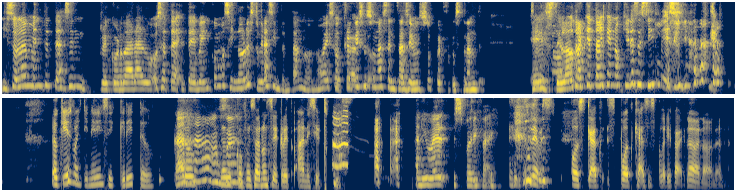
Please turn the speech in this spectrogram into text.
y solamente te hacen recordar algo, o sea, te, te ven como si no lo estuvieras intentando, ¿no? Eso creo que eso es una sensación súper frustrante. este, la otra, ¿qué tal que no quieres decirles? lo quieres mantener en secreto. Claro, Ajá, confesar un secreto. Ah, no es cierto. A nivel Spotify. podcast, podcast Spotify. No, no, no, no.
